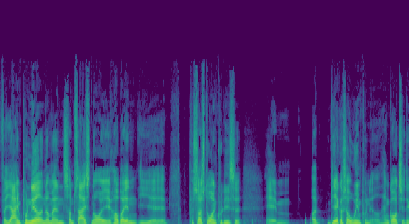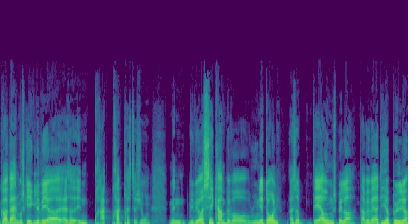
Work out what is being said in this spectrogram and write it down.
For jeg er imponeret, når man som 16-årig hopper ind i, øh, på så stor en kulisse, øh, og virker så uimponeret. Han går til, det kan godt være, at han måske ikke leverer altså, en pragt, pragtpræstation, men vi vil også se kampe, hvor Rooney er dårlig. Altså, det er unge spillere. Der vil være de her bølger,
